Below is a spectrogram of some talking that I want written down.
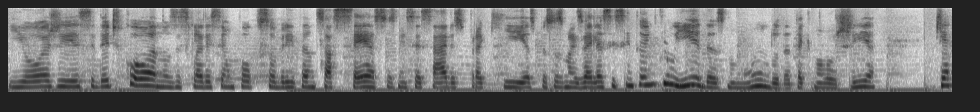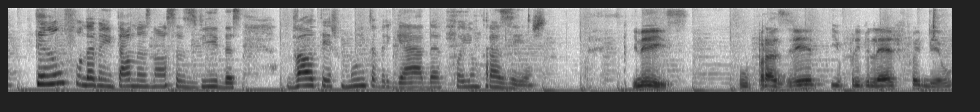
e hoje se dedicou a nos esclarecer um pouco sobre tantos acessos necessários para que as pessoas mais velhas se sintam incluídas no mundo da tecnologia que é tão fundamental nas nossas vidas. Walter, muito obrigada, foi um prazer. Inês, o prazer e o privilégio foi meu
